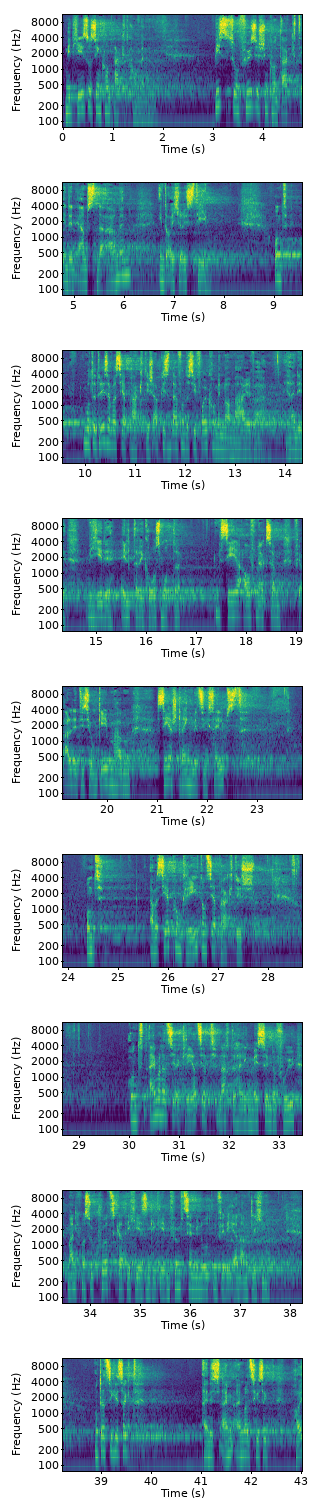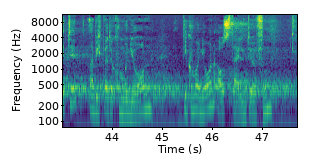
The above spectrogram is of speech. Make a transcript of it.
Mit Jesus in Kontakt kommen, bis zum physischen Kontakt in den Ärmsten der Armen, in der Eucharistie. Und Mutter Teresa war sehr praktisch, abgesehen davon, dass sie vollkommen normal war. Ja, eine, wie jede ältere Großmutter sehr aufmerksam für alle, die sie umgeben haben, sehr streng mit sich selbst und aber sehr konkret und sehr praktisch. Und einmal hat sie erklärt, sie hat nach der Heiligen Messe in der Früh manchmal so Kurzkatechesen gegeben, 15 Minuten für die Ehrenamtlichen. Und da hat sie gesagt, eines, einmal hat sie gesagt, heute habe ich bei der Kommunion die Kommunion austeilen dürfen,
